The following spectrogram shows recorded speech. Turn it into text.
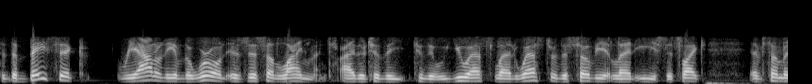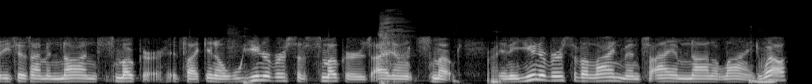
that the basic reality of the world is this alignment, either to the to the U.S. led West or the Soviet led East. It's like if somebody says I'm a non-smoker, it's like in a universe of smokers, I don't smoke. Right. In a universe of alignments, I am non-aligned. Mm-hmm. Well,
